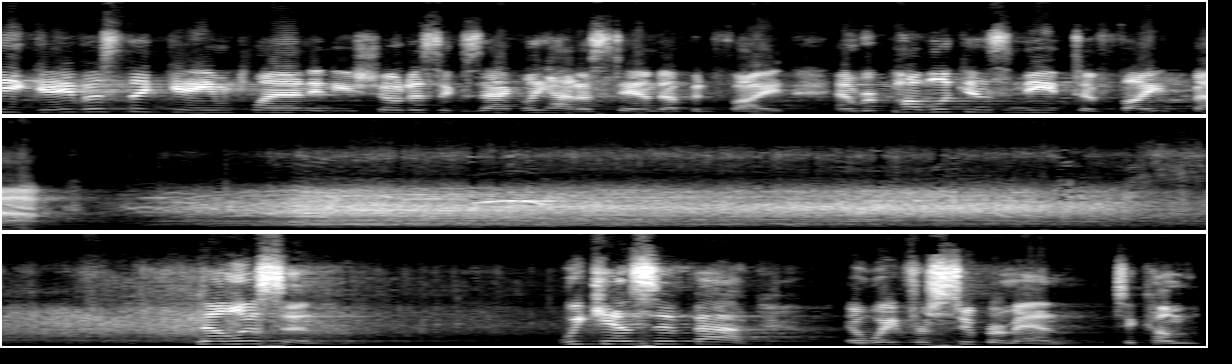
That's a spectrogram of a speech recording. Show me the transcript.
He gave us the game plan, and he showed us exactly how to stand up and fight. And Republicans need to fight back. Now, listen, we can't sit back and wait for Superman to come,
